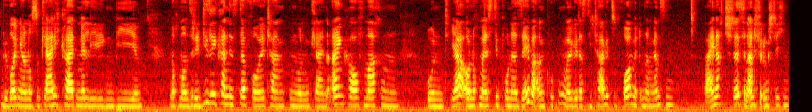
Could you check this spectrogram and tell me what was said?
wir wollten ja noch so Kleinigkeiten erledigen, wie nochmal unsere Dieselkanister voll tanken und einen kleinen Einkauf machen. Und ja, auch nochmal Estepona selber angucken, weil wir das die Tage zuvor mit unserem ganzen Weihnachtsstress in Anführungsstrichen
